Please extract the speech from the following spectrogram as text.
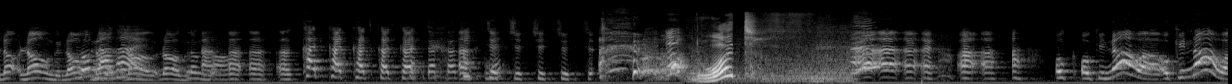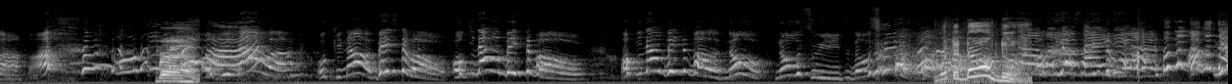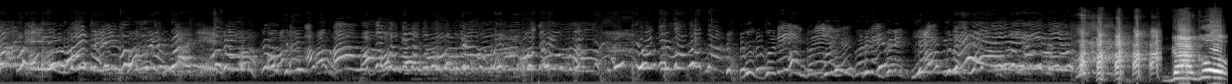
long, long, long, long, long, long, cut, cut, cut, cut, cut. What? Okinawa, Okinawa. Okinawa, Okinawa vegetable, Okinawa vegetable, Okinawa vegetable. No, no sweets, no sweets. What the dog doing? Gago!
